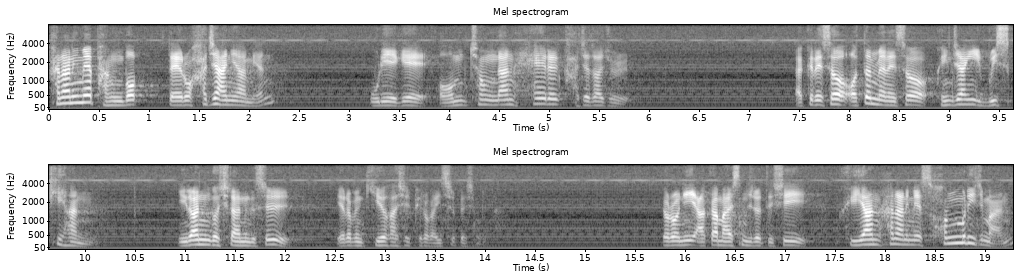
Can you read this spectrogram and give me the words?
하나님의 방법대로 하지 아니하면 우리에게 엄청난 해를 가져다 줄 아, 그래서 어떤 면에서 굉장히 리스키한 이러한 것이라는 것을 여러분 기억하실 필요가 있을 것입니다. 결혼이 아까 말씀드렸듯이 귀한 하나님의 선물이지만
